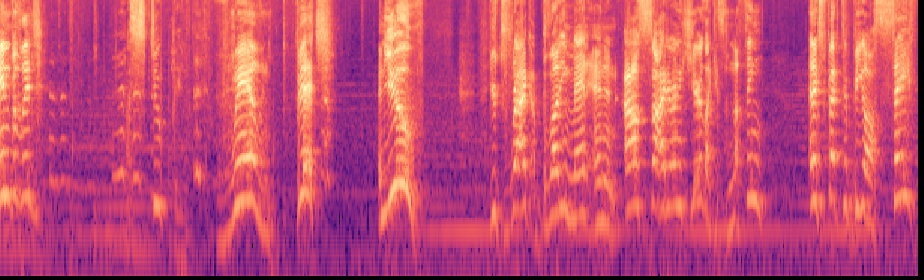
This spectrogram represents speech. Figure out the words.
invalid, a stupid, wailing bitch, and you! You drag a bloody man and an outsider in here like it's nothing? And expect to be all safe?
